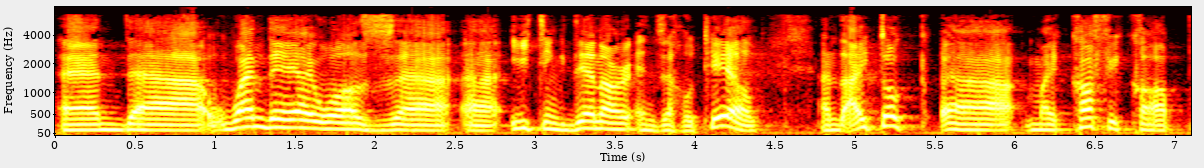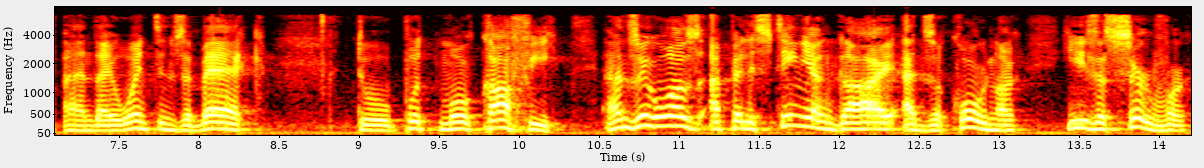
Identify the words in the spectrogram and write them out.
And uh, one day I was uh, uh, eating dinner in the hotel, and I took uh, my coffee cup and I went in the back to put more coffee. And there was a Palestinian guy at the corner. He's a server.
